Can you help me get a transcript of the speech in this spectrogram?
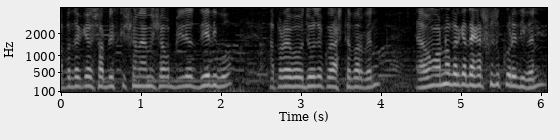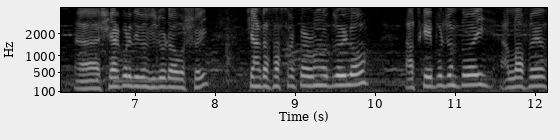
আপনাদেরকে সব ডিসক্রিপশনে আমি সব ডিটেলস দিয়ে দিব। আপনারা যোগাযোগ করে আসতে পারবেন এবং অন্যদেরকে দেখার সুযোগ করে দিবেন শেয়ার করে দিবেন ভিডিওটা অবশ্যই। চ্যানেলটা সাবস্ক্রাইব করার অনুরোধ রইল। আজকে এই পর্যন্তই। আল্লাহ হাফেজ।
